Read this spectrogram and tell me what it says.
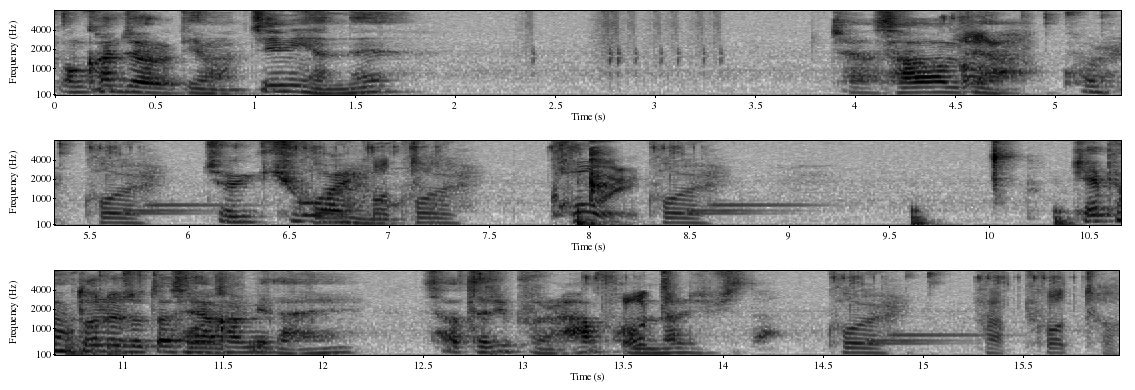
뻥칸 줄 알았더니 찐이었네 자 4원대야 콜 콜. 저기 콜. 큐아인 콜. 콜. 콜 콜. 개평 돌려줬다 생각합니다 4 트리플 한번. 날립시다 콜. 하프. 커터.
